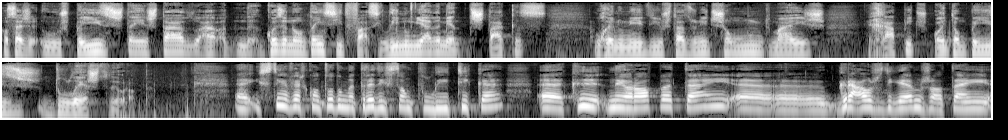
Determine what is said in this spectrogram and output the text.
Ou seja, os países têm estado. A coisa não tem sido fácil. E, nomeadamente, destaca-se o Reino Unido e os Estados Unidos são muito mais rápidos, ou então países do leste da Europa. Uh, isso tem a ver com toda uma tradição política uh, que na Europa tem uh, graus, digamos, ou tem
